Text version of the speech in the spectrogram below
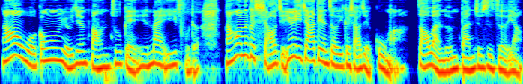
然后我公公有一间房租给卖衣服的，然后那个小姐，因为一家店只有一个小姐雇嘛，早晚轮班就是这样。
